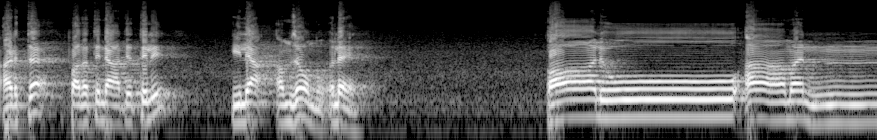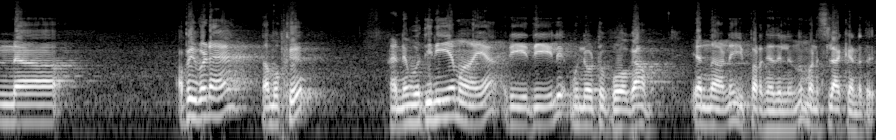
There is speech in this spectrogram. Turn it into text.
അടുത്ത പദത്തിൻ്റെ ആദ്യത്തിൽ ഇല അംസ വന്നു അല്ലേ قالوا آمنا അപ്പൊ ഇവിടെ നമുക്ക് അനുവദനീയമായ രീതിയിൽ മുന്നോട്ട് പോകാം എന്നാണ് ഈ പറഞ്ഞതിൽ നിന്ന് മനസ്സിലാക്കേണ്ടത്.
